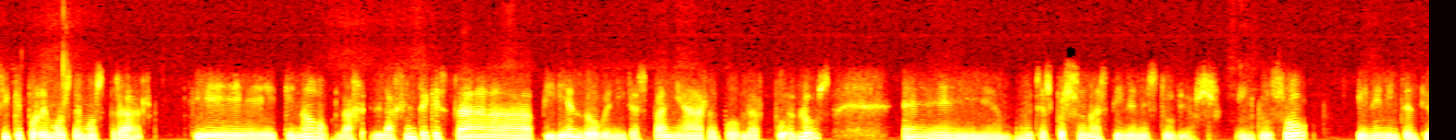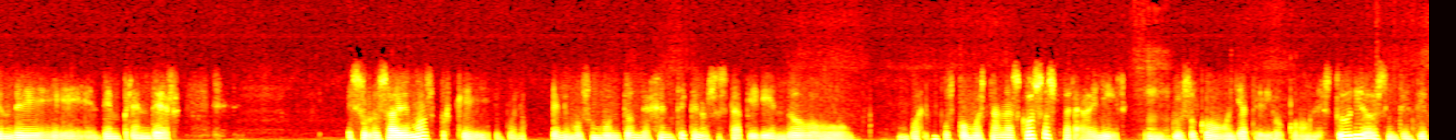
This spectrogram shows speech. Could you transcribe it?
sí que podemos demostrar que, que no, la, la, gente que está pidiendo venir a España a repoblar pueblos, eh, muchas personas tienen estudios, incluso tienen intención de, de emprender. Eso lo sabemos porque, bueno, tenemos un montón de gente que nos está pidiendo, bueno, pues cómo están las cosas para venir, incluso con, ya te digo, con estudios, intención.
